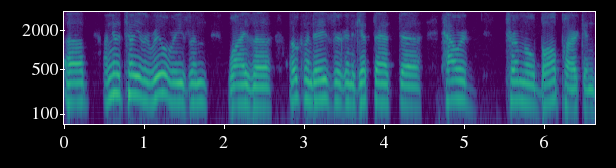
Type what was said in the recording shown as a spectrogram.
uh, I'm going to tell you the real reason why the Oakland A's are going to get that uh, Howard Terminal ballpark and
